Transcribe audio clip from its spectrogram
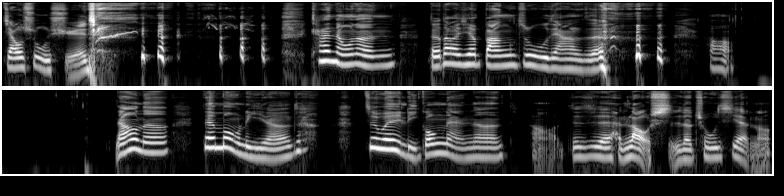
教数学，看能不能得到一些帮助，这样子，好。然后呢，在梦里呢，这 这位理工男呢，啊，就是很老实的出现了，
